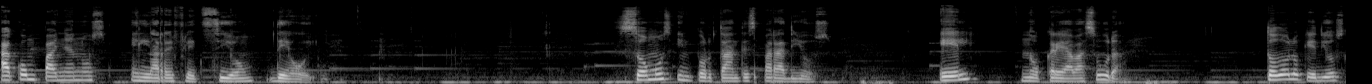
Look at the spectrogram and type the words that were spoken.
Acompáñanos en la reflexión de hoy. Somos importantes para Dios él no crea basura. Todo lo que Dios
